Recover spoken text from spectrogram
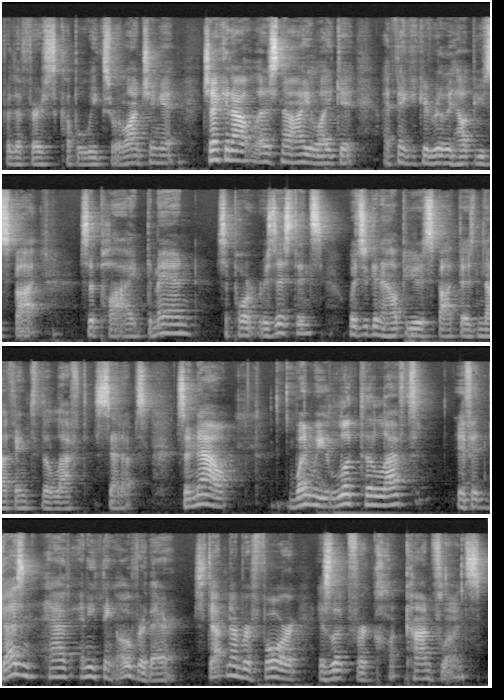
for the first couple weeks we're launching it. Check it out. Let us know how you like it. I think it could really help you spot supply, demand, support, resistance, which is going to help you to spot those nothing to the left setups. So now, when we look to the left, if it doesn't have anything over there, Step number four is look for confluence.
